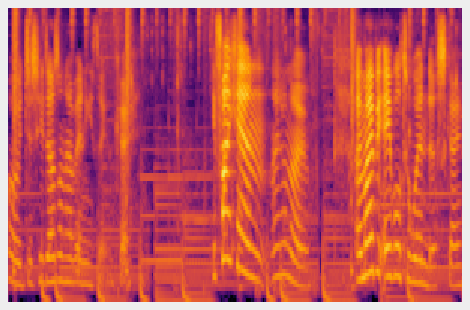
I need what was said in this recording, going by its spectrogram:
Oh, just he doesn't have anything. Okay. If I can, I don't know. I might be able to win this game.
